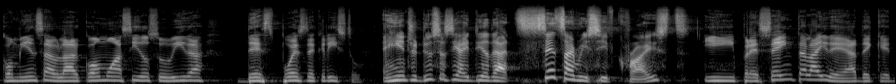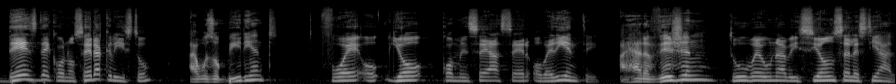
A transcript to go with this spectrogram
comienza a hablar cómo ha sido su vida después de Cristo. And he introduces the idea that since I received Christ, Y presenta la idea de que desde conocer a Cristo I was obedient, fue yo comencé a ser obediente. I had a vision, Tuve una visión celestial.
